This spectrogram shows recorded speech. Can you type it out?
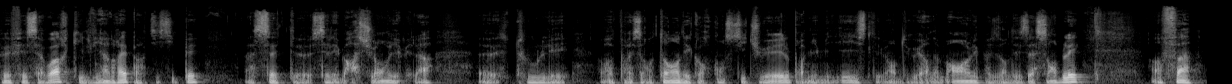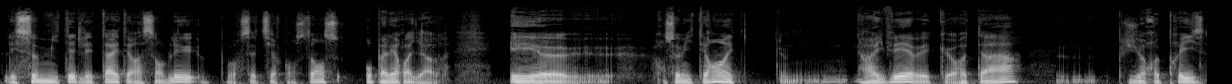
avait fait savoir qu'il viendrait participer à cette euh, célébration. Il y avait là euh, tous les représentants des corps constitués, le Premier ministre, les membres du gouvernement, les présidents des assemblées. Enfin, les sommités de l'État étaient rassemblées pour cette circonstance au Palais Royal. Et euh, François Mitterrand est arrivé avec retard, plusieurs reprises.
